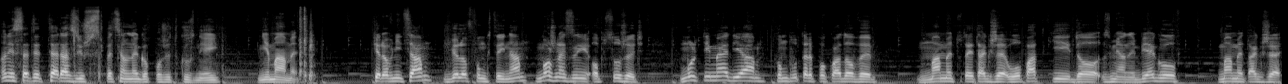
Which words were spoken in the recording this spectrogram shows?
No niestety teraz już specjalnego pożytku z niej nie mamy. Kierownica wielofunkcyjna, można z niej obsłużyć multimedia, komputer pokładowy. Mamy tutaj także łopatki do zmiany biegów, Mamy także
